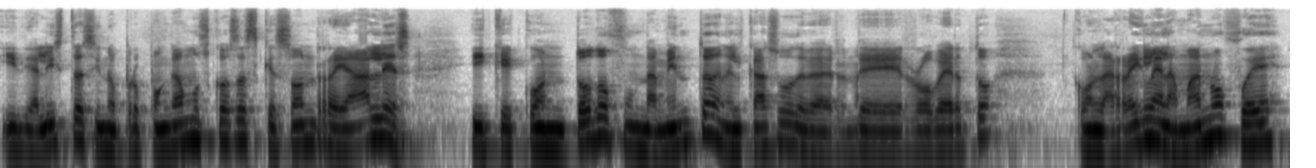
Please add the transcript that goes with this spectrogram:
idealistas, sino propongamos cosas que son reales y que con todo fundamento, en el caso de, Roberto, con la regla en la mano, fue,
